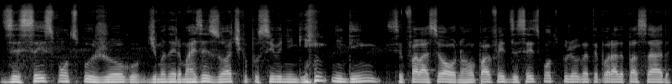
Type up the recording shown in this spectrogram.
16 pontos por jogo de maneira mais exótica possível. Ninguém, ninguém se falasse, ó, oh, o Normal Powell fez 16 pontos por jogo na temporada passada.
